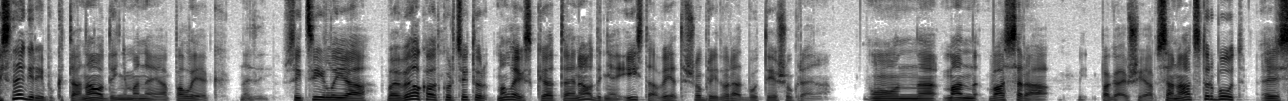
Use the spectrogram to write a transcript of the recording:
Es negribu, ka tā naudiņa manējā paliek, nezinu, Sicīlijā vai vēl kaut kur citur. Man liekas, ka tai naudiņai īstā vieta šobrīd varētu būt tieši Ukrainā. Un uh, man vasarā pagājušajā sanāca tur būt. Es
